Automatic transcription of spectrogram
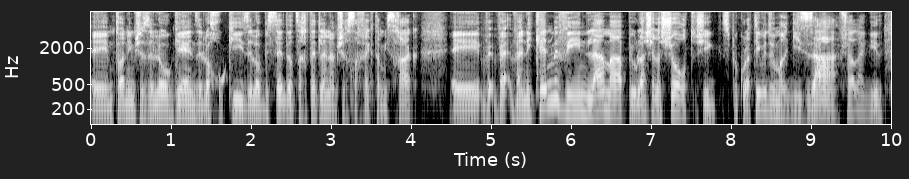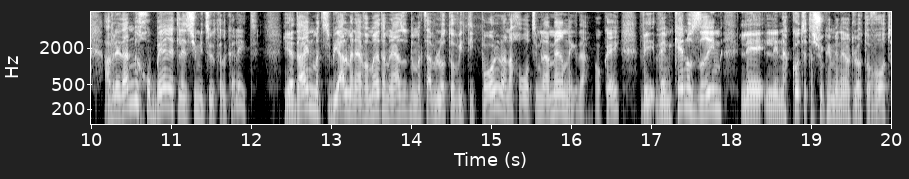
אה, הם טוענים שזה לא הוגן, זה לא חוקי, זה לא בסדר, צריך לתת להם להמשיך לשחק את המשחק. אה, ואני כן מבין למה הפעולה של השורט, שהיא ספקולטיבית ומרגיזה, אפשר להגיד, אבל היא עדיין מחוברת לאיזושהי מציאות כלכלית. היא עדיין מצביעה על מניה ואומרת, המניה הזאת במצב לא טוב, היא תיפול, אנחנו רוצים להמר נגדה, אוקיי? והם כן עוזרים לנקות את השוק ממניות לא טובות,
